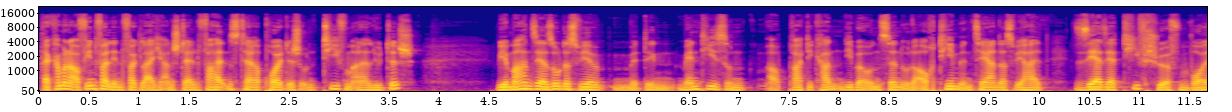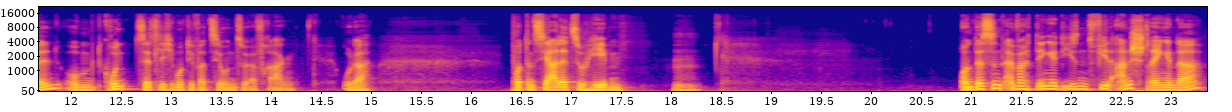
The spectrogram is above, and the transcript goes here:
da kann man auf jeden Fall den Vergleich anstellen, verhaltenstherapeutisch und tiefenanalytisch. Wir machen es ja so, dass wir mit den Mentees und auch Praktikanten, die bei uns sind oder auch teamintern, dass wir halt sehr, sehr tief schürfen wollen, um grundsätzliche Motivationen zu erfragen oder Potenziale zu heben. Mhm. Und das sind einfach Dinge, die sind viel anstrengender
